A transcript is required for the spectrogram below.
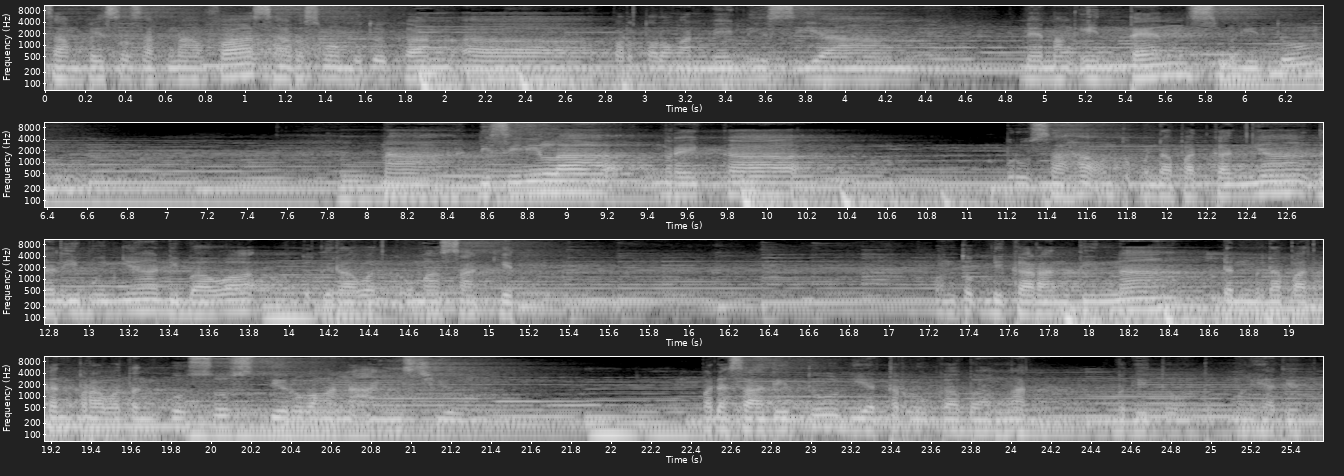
Sampai sesak nafas harus membutuhkan uh, pertolongan medis yang memang intens begitu. Nah, di sinilah mereka berusaha untuk mendapatkannya dan ibunya dibawa untuk dirawat ke rumah sakit untuk dikarantina dan mendapatkan perawatan khusus di ruangan ICU. Pada saat itu dia terluka banget begitu untuk melihat itu.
